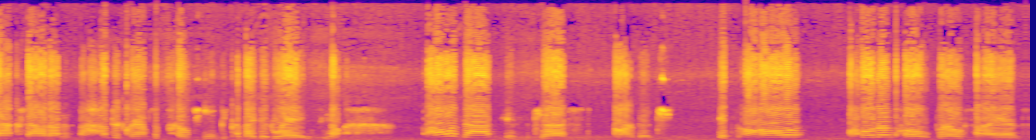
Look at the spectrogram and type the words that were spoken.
max out on 100 grams of protein because I did legs, you know. All of that is just garbage. It's all quote unquote bro science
